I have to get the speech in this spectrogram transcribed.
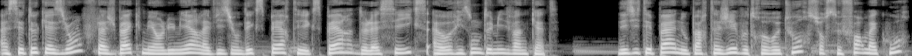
À cette occasion, Flashback met en lumière la vision d'expertes et experts de la CX à horizon 2024. N'hésitez pas à nous partager votre retour sur ce format court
